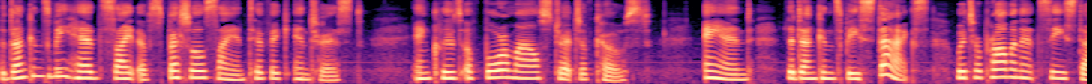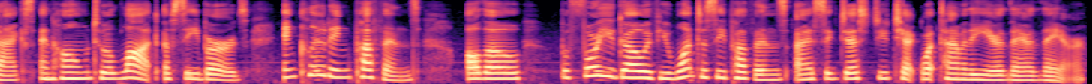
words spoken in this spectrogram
The Duncansby Head Site of Special Scientific Interest includes a four mile stretch of coast and the Duncansby Stacks, which are prominent sea stacks and home to a lot of sea birds, including puffins. Although, before you go, if you want to see puffins, I suggest you check what time of the year they're there.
